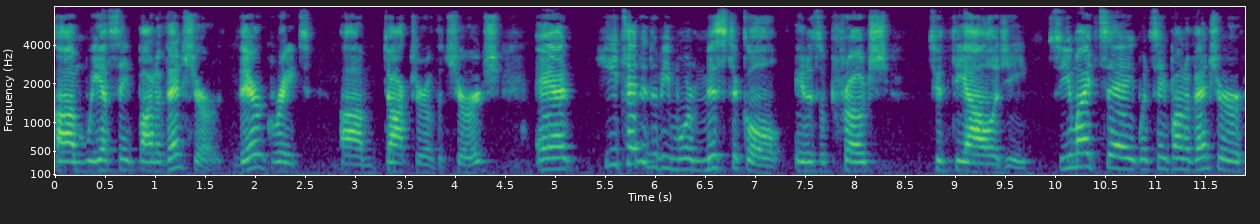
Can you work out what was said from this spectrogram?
um, we have Saint Bonaventure, their great um, doctor of the church, and he tended to be more mystical in his approach to theology. So you might say when Saint Bonaventure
